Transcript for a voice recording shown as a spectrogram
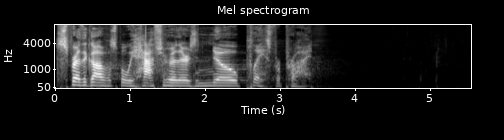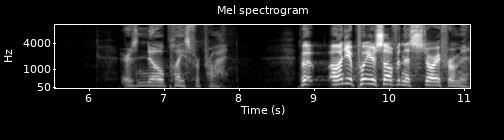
to spread the gospel, we have to remember there's no place for pride. There's no place for pride. But I want you to put yourself in this story for a minute.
